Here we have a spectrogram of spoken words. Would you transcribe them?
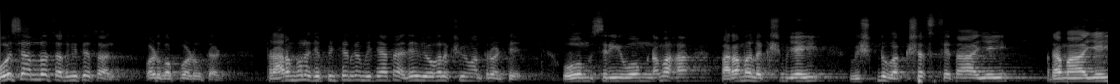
గోశాల్లో చదివితే చాలు. వాడు గొప్పవాడు అవుతాడు. ప్రారంభంలో చెప్పించాను మీ చేత అదే వ్యూహలక్ష్మి మంత్రం అంటే ఓం శ్రీ ఓం నమ పరమలక్ష్మ్యై విష్ణు వక్షస్థితాయై రమాయై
